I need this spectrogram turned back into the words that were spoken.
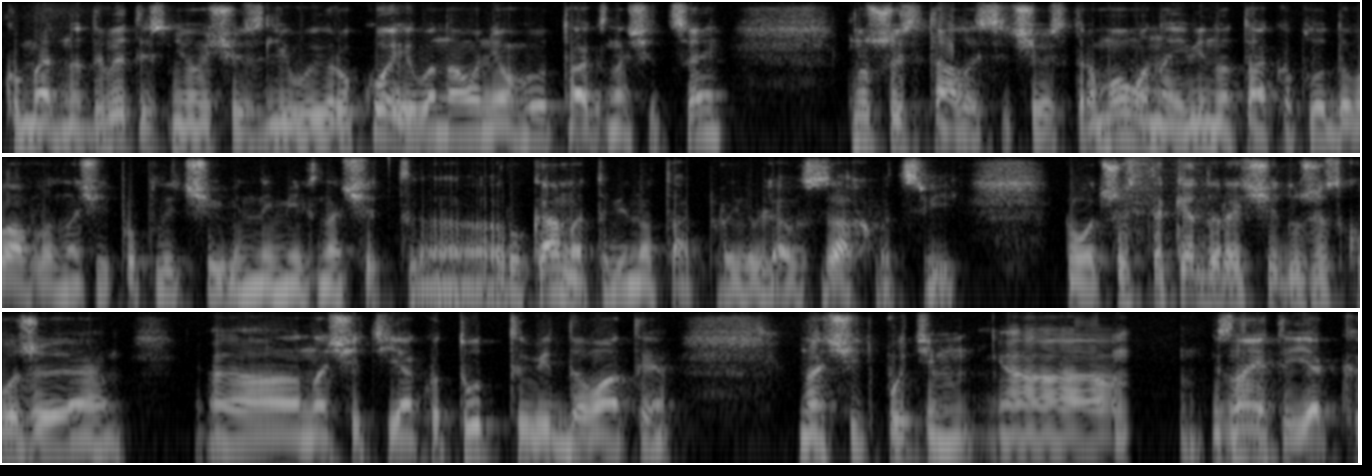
кумедно дивитись, в нього щось з лівою рукою, вона у нього отак, значить, цей. Ну, щось сталося, чогось травмовано, і він отак аплодував, значить, по плечі. Він не міг, значить, е, руками, то він отак проявляв захват свій. От, щось таке, до речі, дуже схоже, е, значить, як отут віддавати, значить, потім, е, знаєте, як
